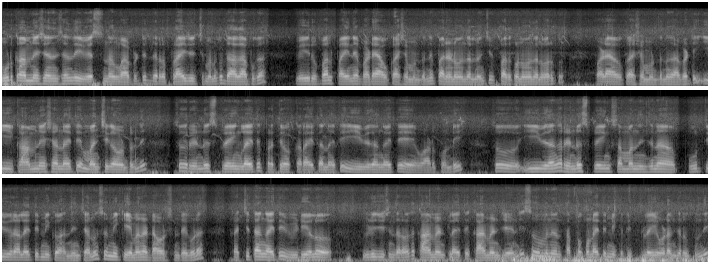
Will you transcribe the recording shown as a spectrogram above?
మూడు కాంబినేషన్స్ అనేది వేస్తున్నాం కాబట్టి ప్రైజ్ వచ్చి మనకు దాదాపుగా వెయ్యి రూపాయలు పైనే పడే అవకాశం ఉంటుంది. పన్నెండు వందల నుంచి పదకొండు వందల వరకు పడే అవకాశం ఉంటుంది కాబట్టి ఈ కాంబినేషన్ అయితే మంచిగా ఉంటుంది. సో రెండు స్ప్రేయింగ్లు అయితే ప్రతి ఒక్క రైతన్న అయితే ఈ విధంగా అయితే వాడుకోండి. సో ఈ విధంగా రెండు స్ప్రేయింగ్ సంబంధించిన పూర్తి వివరాలు అయితే మీకు అందించాను. సో మీకు ఏమైనా డౌట్స్ ఉంటే కూడా ఖచ్చితంగా అయితే వీడియోలో వీడియో చూసిన తర్వాత కామెంట్లో అయితే కామెంట్ చేయండి. సో నేను తప్పకుండా అయితే మీకు రిప్లై ఇవ్వడం జరుగుతుంది.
